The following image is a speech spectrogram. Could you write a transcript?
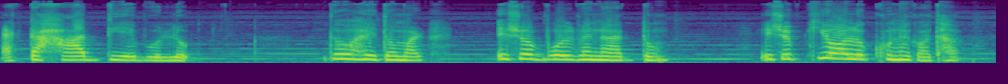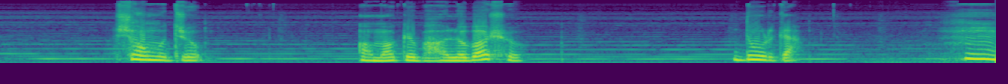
একটা হাত দিয়ে বলল দোহাই তোমার এসব বলবে না একদম। এসব কি অলক্ষণে কথা? সমুদ্র আমাকে ভালোবাসো? দুর্গা হুম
